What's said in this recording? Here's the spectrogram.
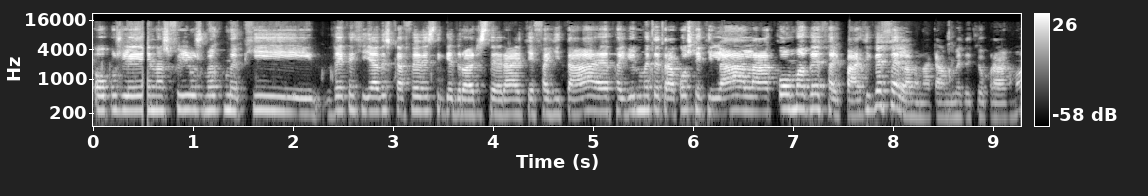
όπως λέει ένας φίλος μου, έχουμε πιει 10.000 καφέδες στην κεντροαριστερά και φαγητά, ε, θα γίνουμε 400 κιλά, αλλά ακόμα δεν θα υπάρχει. Δεν θέλαμε να κάνουμε τέτοιο πράγμα.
